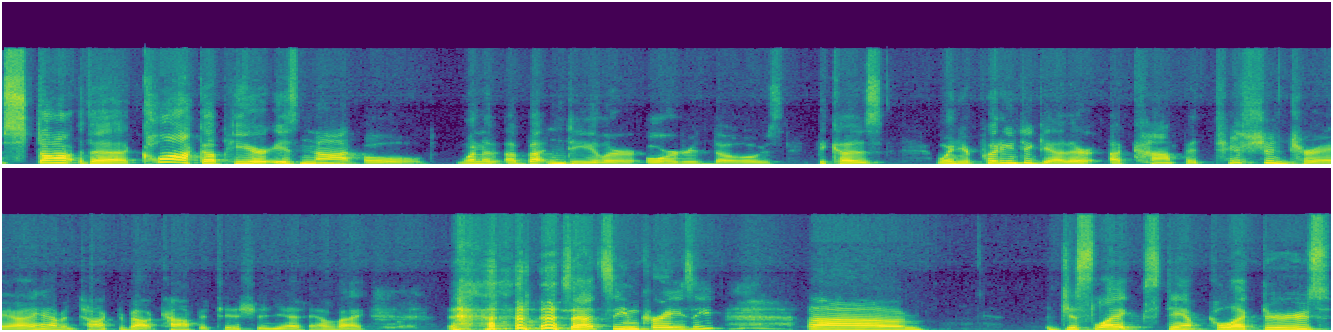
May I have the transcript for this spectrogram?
stock, the clock up here is not old. One of a button dealer ordered those because when you're putting together a competition tray, I haven't talked about competition yet, have I? Does that seem crazy? Um, just like stamp collectors,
